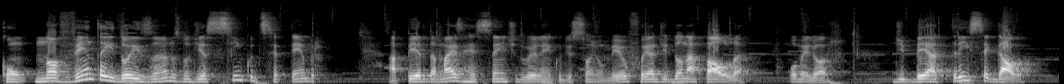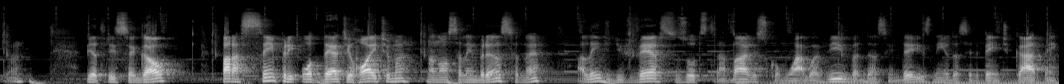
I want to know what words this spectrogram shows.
com 92 anos, no dia 5 de setembro, a perda mais recente do elenco de Sonho Meu foi a de Dona Paula, ou melhor, de Beatriz Segal. Né? Beatriz Segal, para sempre Odete Reutemann, na nossa lembrança, né? além de diversos outros trabalhos como Água Viva, Dancing Days, Ninho da Serpente, Carmen,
